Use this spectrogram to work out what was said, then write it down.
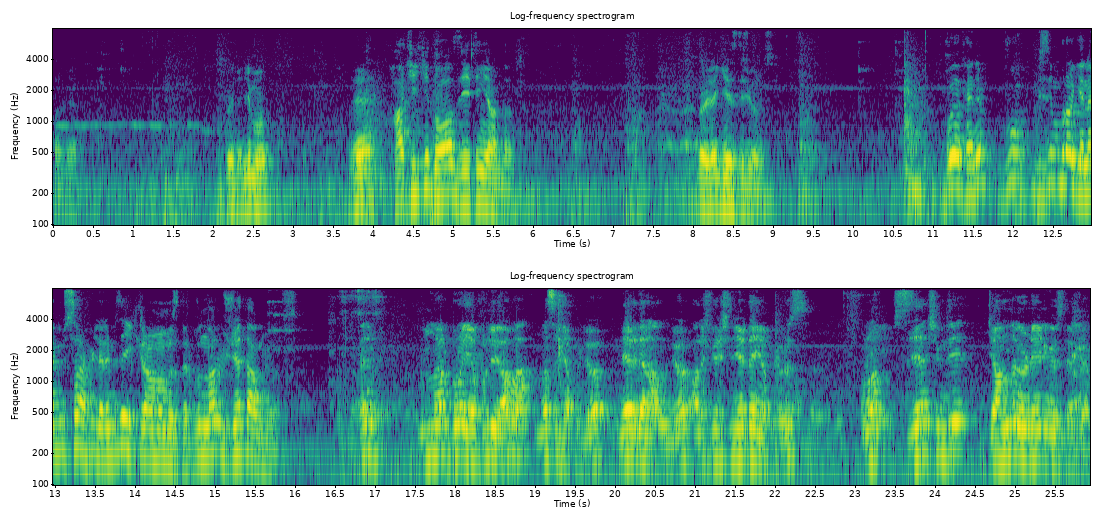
Tamam yap. Böyle limon. Ve hakiki doğal zeytinyağından. Böyle gezdiriyoruz. Bu efendim, bu bizim buraya gelen misafirlerimize ikramımızdır. Bunlar ücret almıyoruz. Efendim, bunlar buraya yapılıyor ama nasıl yapılıyor? Nereden alınıyor? Alışverişi nereden yapıyoruz? Onu size şimdi canlı örneğini göstereceğim.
